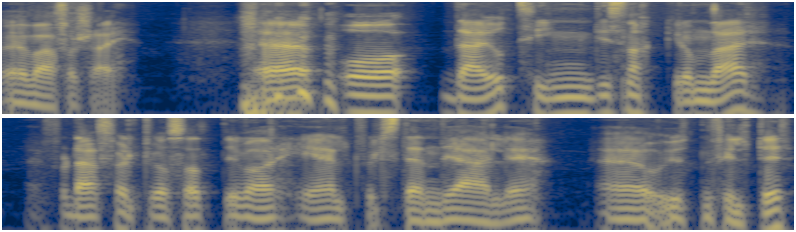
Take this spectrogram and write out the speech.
eh, hver for seg. Eh, og det er jo ting de snakker om der, for der følte vi også at de var helt fullstendig ærlige eh, og uten filter.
